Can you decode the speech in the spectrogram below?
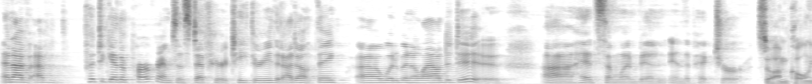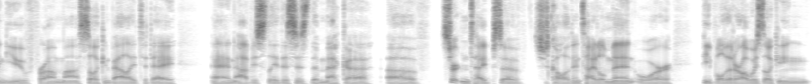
And I've, I've put together programs and stuff here at T3 that I don't think I would have been allowed to do uh, had someone been in the picture. So I'm calling you from uh, Silicon Valley today. And obviously, this is the mecca of certain types of, just call it entitlement or people that are always looking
